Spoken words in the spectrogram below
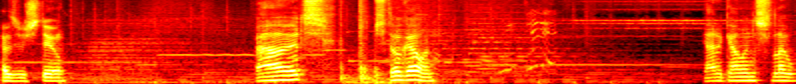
How's your stew? Uh, it's still going. We did it! Gotta go in slow.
